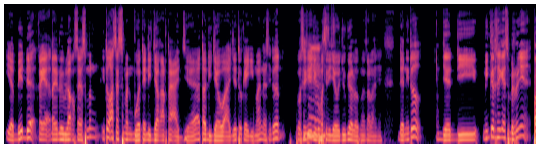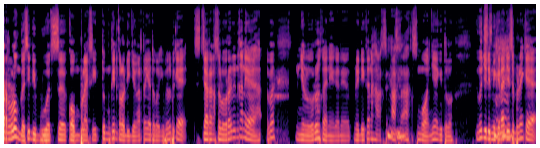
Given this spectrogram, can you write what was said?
ya beda. Kayak tadi lu bilang assessment itu assessment buat yang di Jakarta aja atau di Jawa aja tuh kayak gimana sih? Itu posisinya juga Hmm. masih di Jawa juga loh masalahnya. Dan itu jadi mikir sih kayak sebenarnya perlu nggak sih dibuat sekompleks itu? Mungkin kalau di Jakarta ya atau kayak gimana tapi kayak secara keseluruhan ini kan ya apa menyeluruh kan ya kan ya. Pendidikan hak hak, hak semuanya gitu loh. Gue jadi mikir aja sebenarnya kayak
